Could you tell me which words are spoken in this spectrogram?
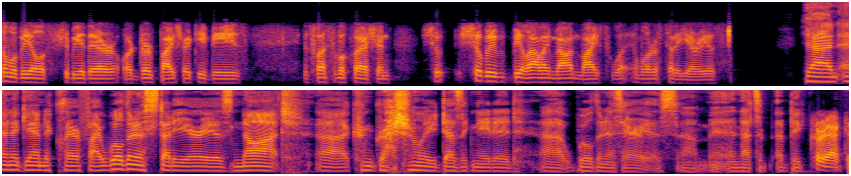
snowmobiles should be there or dirt bikes or ATVs. It's one simple question: should should we be allowing mountain bikes in wilderness study areas? Yeah, and, and again to clarify, wilderness study areas not uh, congressionally designated uh, wilderness areas, um, and that's a, a, big correct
